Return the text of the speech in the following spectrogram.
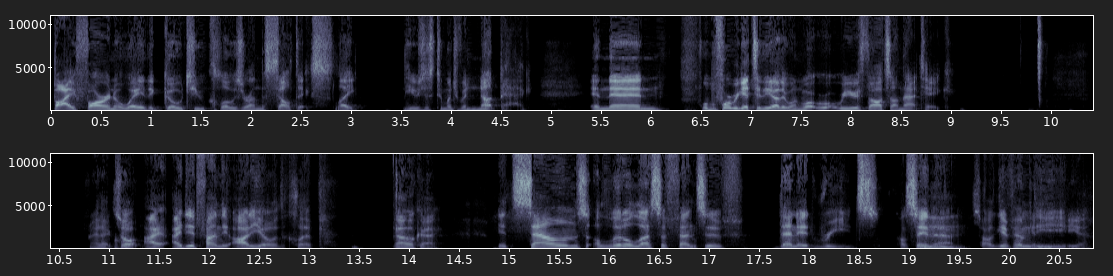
by far and away the go-to closer on the Celtics. Like he was just too much of a nutbag. And then, well, before we get to the other one, what, what were your thoughts on that take? Right, so I I did find the audio of the clip. Oh, okay it sounds a little less offensive than it reads. I'll say mm. that. Hmm. So I'll give him Fucking the media.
